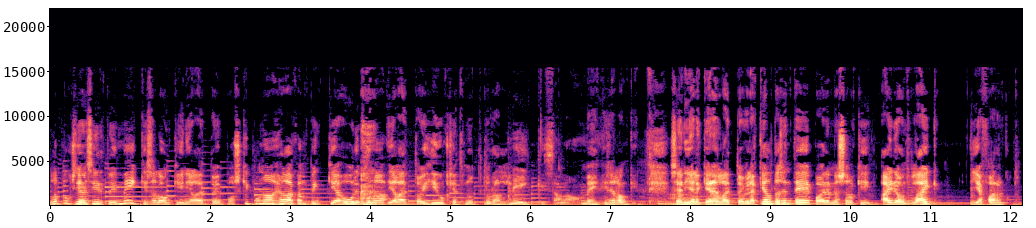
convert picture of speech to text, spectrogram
Lopuksi hän siirtyi meikkisalonkiin ja laittoi poskipunaa, helakan pinkkiä, huulipunaa ja laittoi hiukset nutturalle. Meikkisalo. Meikkisalonki. Sen jälkeen hän laittoi vielä keltaisen teepaidan, jossa luki I don't like ja farkut.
